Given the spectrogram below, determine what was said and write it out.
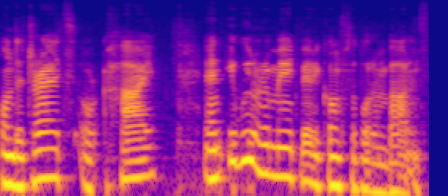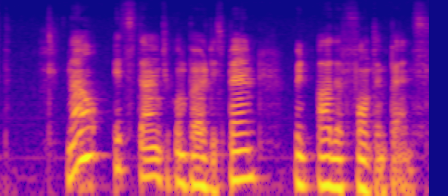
on the threads or high, and it will remain very comfortable and balanced. Now it's time to compare this pen with other fountain pens.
